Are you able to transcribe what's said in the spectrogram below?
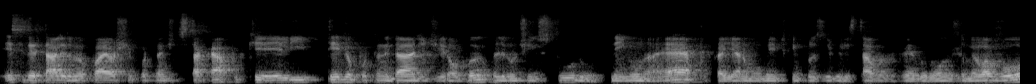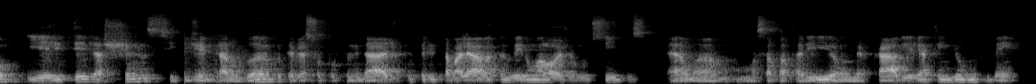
Esse detalhe do meu pai eu acho importante destacar porque ele teve a oportunidade de ir ao banco, ele não tinha estudo nenhum na época e era um momento que inclusive ele estava vivendo longe do meu avô e ele teve a chance de entrar no banco, teve essa oportunidade porque ele trabalhava também numa loja muito simples, era uma, uma sapataria, um mercado e ele atendeu muito bem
